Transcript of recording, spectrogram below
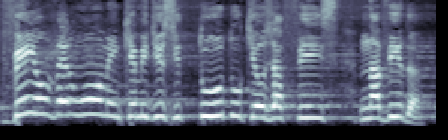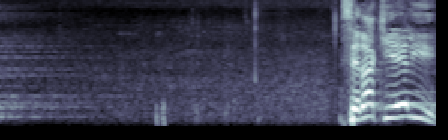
Venham ver um homem que me disse tudo o que eu já fiz na vida. Será que ele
